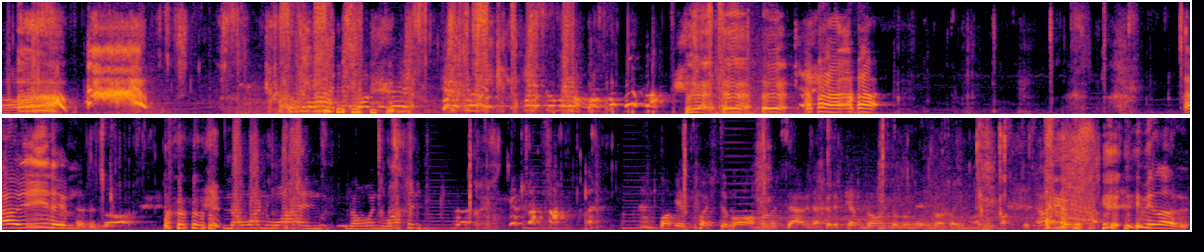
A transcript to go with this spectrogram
Oh, Come on, fuck the bitch! Fuck up! Fuck him up! I'm eating. There's a dog. no one won. No one won. Fucking pushed him off. I'm a savage. I could have kept going to win it, but I was like, no, fuck this. Leave me alone.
